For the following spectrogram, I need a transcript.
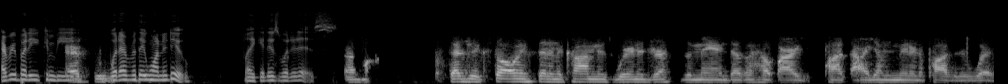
Everybody can be Absolutely. whatever they want to do. Like it is what it is. Um, Cedric Stalling said in the comments, "Wearing a dress as a man doesn't help our our young men in a positive way."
